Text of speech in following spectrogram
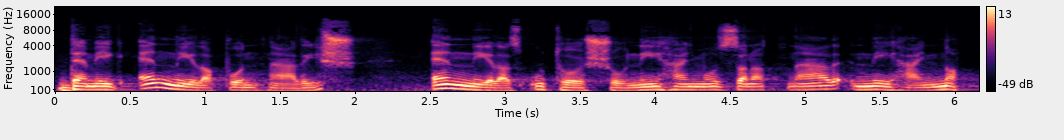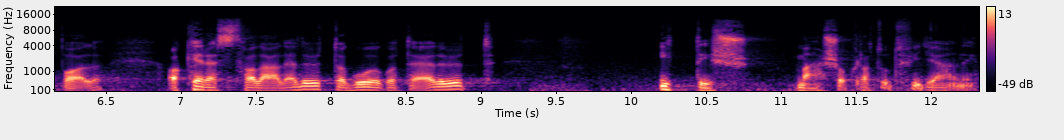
De még ennél a pontnál is, ennél az utolsó néhány mozzanatnál, néhány nappal a kereszthalál előtt, a Golgota előtt, itt is másokra tud figyelni.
